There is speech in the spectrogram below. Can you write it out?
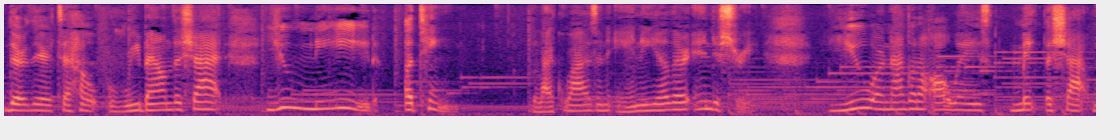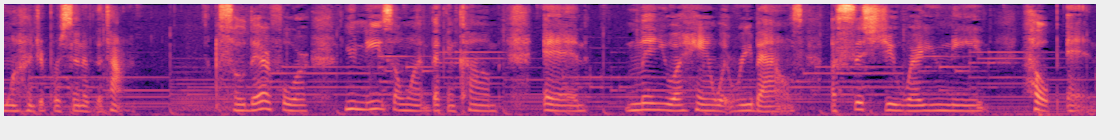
they're there to help rebound the shot. You need a team. Likewise, in any other industry, you are not going to always make the shot 100% of the time. So, therefore, you need someone that can come and lend you a hand with rebounds, assist you where you need help in.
